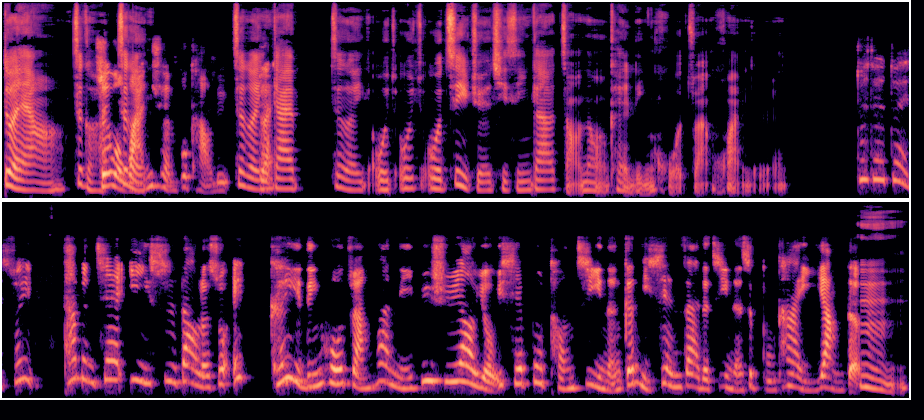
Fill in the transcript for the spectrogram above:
对啊，这个，所以我完全不考虑。这个应该，这个我我我自己觉得，其实应该要找那种可以灵活转换的人。对对对，所以他们现在意识到了，说，哎，可以灵活转换，你必须要有一些不同技能，跟你现在的技能是不太一样的。嗯，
